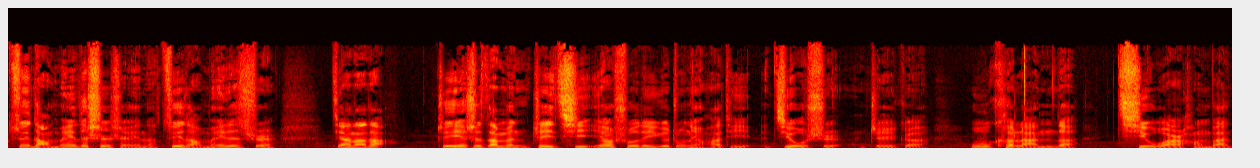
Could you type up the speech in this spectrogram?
最倒霉的是谁呢？最倒霉的是加拿大。这也是咱们这期要说的一个重点话题，就是这个乌克兰的七五二航班。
